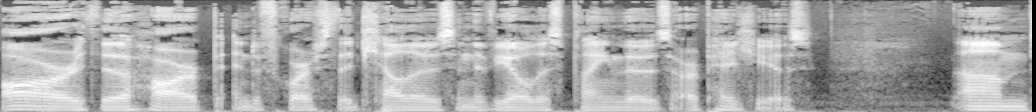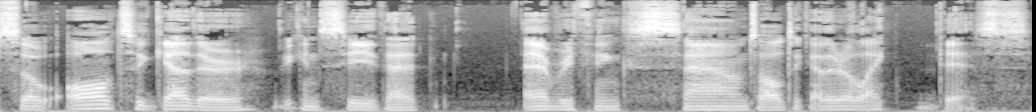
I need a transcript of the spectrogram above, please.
are the harp and, of course, the cellos and the violas playing those arpeggios. Um, so all together, we can see that everything sounds all together like this.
